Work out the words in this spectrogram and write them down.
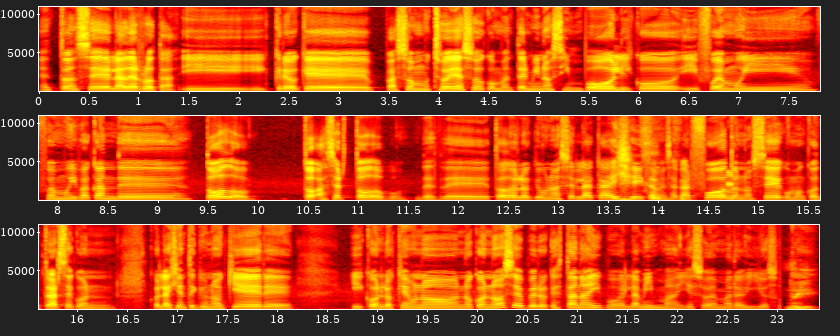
Entonces la derrota y, y, creo que pasó mucho eso como en términos simbólicos y fue muy fue muy bacán de todo hacer todo, desde todo lo que uno hace en la calle y también sacar fotos, no sé, como encontrarse con, la gente que uno quiere y con los que uno no conoce, pero que están ahí, pues, en la misma, y eso es maravilloso. y,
